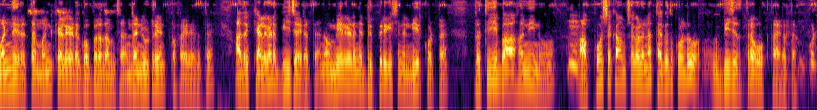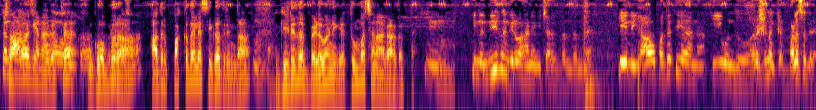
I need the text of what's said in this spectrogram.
ಮಣ್ಣಿರುತ್ತೆ ಮಣ್ಣು ಕೆಳಗಡೆ ಗೊಬ್ಬರದ ಅಂಶ, ಅಂದ್ರೆ ನ್ಯೂಟ್ರಿಯೆಂಟ್ ಪ್ರೊಫೈಲ್ ಇರುತ್ತೆ. ಅದ್ರ ಕೆಳಗಡೆ ಬೀಜ ಇರುತ್ತೆ. ನಾವು ಮೇಲ್ಗಡೆಯಿಂದ ಡ್ರಿಪ್ ಇರಿಗೇಷನ್ ಅಲ್ಲಿ ನೀರ್ ಕೊಟ್ರೆ ಪ್ರತಿ ಬಾ, ಹನಿನೂ ಆ ಪೋಷಕಾಂಶಗಳನ್ನ ತೆಗೆದುಕೊಂಡು ಬೀಜದ ಹತ್ರ ಹೋಗ್ತಾ ಇರುತ್ತೆ. ಸೊ ಆವಾಗ ಏನಾಗುತ್ತೆ? ಗೊಬ್ಬರ ಅದ್ರ ಪಕ್ಕದಲ್ಲೇ ಸಿಗೋದ್ರಿಂದ ಗಿಡದ ಬೆಳವಣಿಗೆ ತುಂಬಾ ಚೆನ್ನಾಗಾಗತ್ತೆ. ಇನ್ನು ನೀರಿನ ನಿರ್ವಹಣೆ ವಿಚಾರಕ್ಕೆ ಬಂದಂದ್ರೆ ಏನು ಯಾವ ಪದ್ಧತಿಯನ್ನ ಈ ಒಂದು ಅರಿಶಿಣಕ್ಕೆ ಬಳಸಿದ್ರೆ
